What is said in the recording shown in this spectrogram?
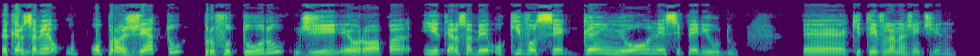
Eu quero saber o, o projeto para o futuro de Europa e eu quero saber o que você ganhou nesse período é, que teve lá na Argentina.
